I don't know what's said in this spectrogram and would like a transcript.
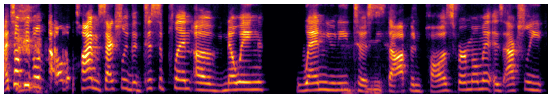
I tell people all the time it's actually the discipline of knowing when you need to mm-hmm. stop and pause for a moment is actually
